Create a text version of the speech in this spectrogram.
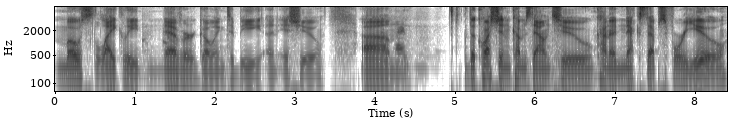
most likely never going to be an issue. Um, okay. The question comes down to kind of next steps for you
